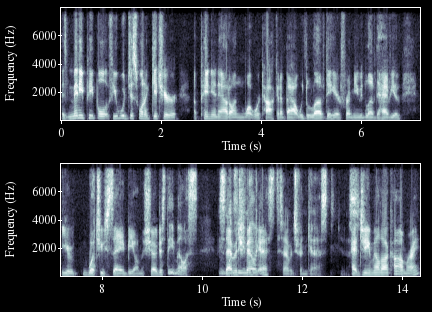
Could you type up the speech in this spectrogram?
as many people. If you would just want to get your opinion out on what we're talking about, we'd love to hear from you. We'd love to have you your what you say be on the show. Just email us What's the email again? savagefincast Savage Fincast. Yes. at gmail.com, right?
